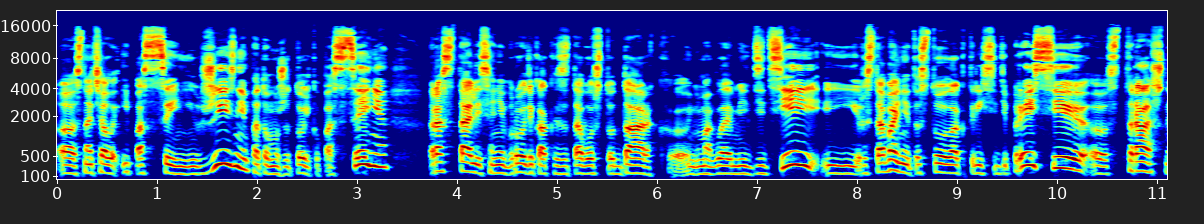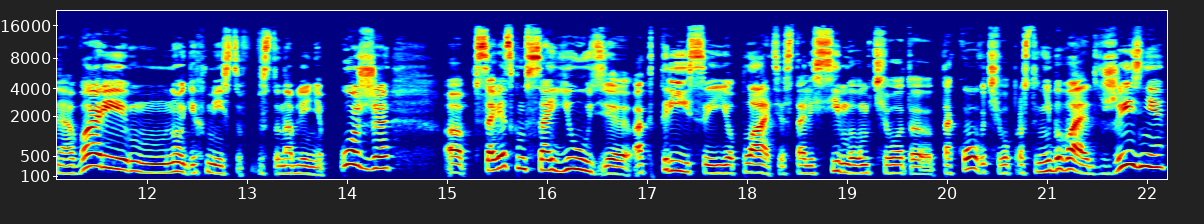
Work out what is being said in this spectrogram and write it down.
э, сначала и по сцене, и в жизни, потом уже только по сцене. Расстались они вроде как из-за того, что Дарк э, не могла иметь детей, и расставание это стоило актрисе депрессии, э, страшной аварии, многих месяцев восстановления позже. Э, в Советском Союзе актрисы и ее платья стали символом чего-то такого, чего просто не бывает в жизни.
